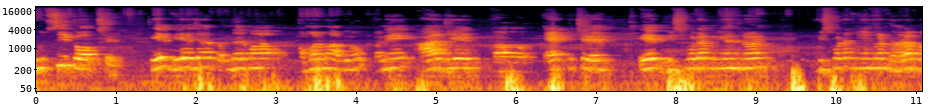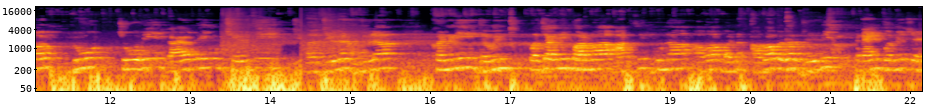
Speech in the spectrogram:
ગુજસી ટોપ છે, એ બે હજાર પંદરમાં અમલમાં આવ્યો અને આ જે એક્ટ છે, એ વિસ્ફોટક નિયંત્રણ વિસ્ફોટક નિયંત્રણ ધારા પર લૂંટ, ચોરી રાયોટિંગ છેડતી જીવન હુમલા, ખંડણી, જમીન પચાવી પાડવા, આર્થિક ગુના, આવા આવા બધા જેવી ક્રાઇમ બને છે,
